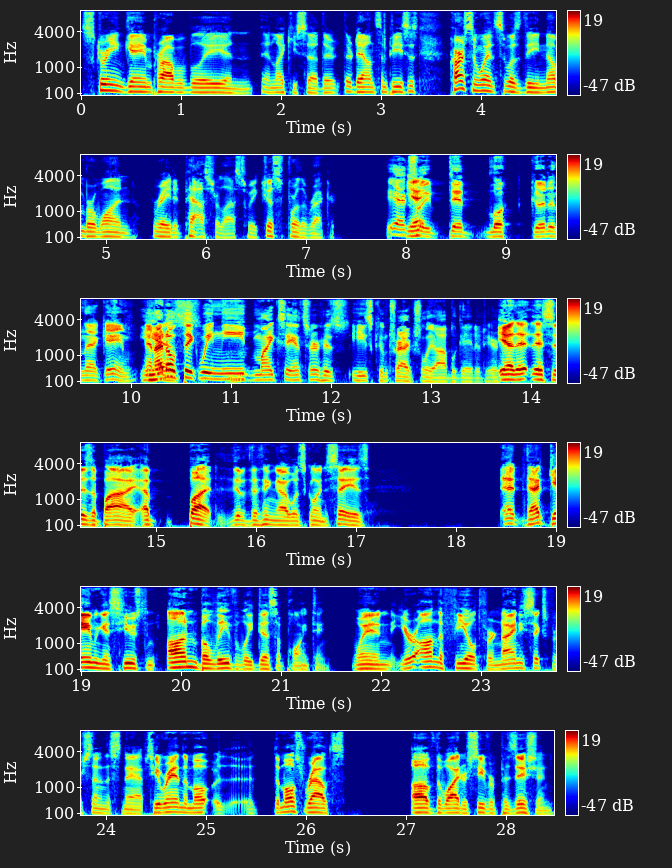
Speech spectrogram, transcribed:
screen game, probably, and and like you said, they're they're down some pieces. Carson Wentz was the number one rated passer last week, just for the record. He actually did look good in that game, and He I don't think we need Mike's answer. His he's contractually obligated here. Yeah, th- this is a buy. Uh, but the, the thing I was going to say is that that game against Houston, unbelievably disappointing. When you're on the field for 96% of the snaps, he ran the mo- the most routes of the wide receiver position,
